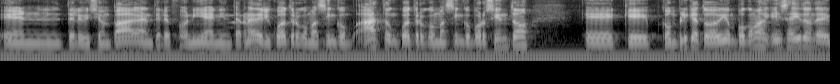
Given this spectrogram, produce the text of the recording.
en televisión paga, en telefonía, en internet del 4,5 hasta un 4,5%. eh, que complica todavía un poco más. Es ahí donde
